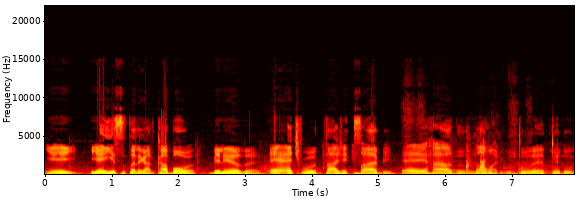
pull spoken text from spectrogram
Yay! E é isso, tá ligado? Acabou. Beleza. É, tipo, tá, a gente sabe. É errado. Não, mano, tipo, tu, é, tudo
